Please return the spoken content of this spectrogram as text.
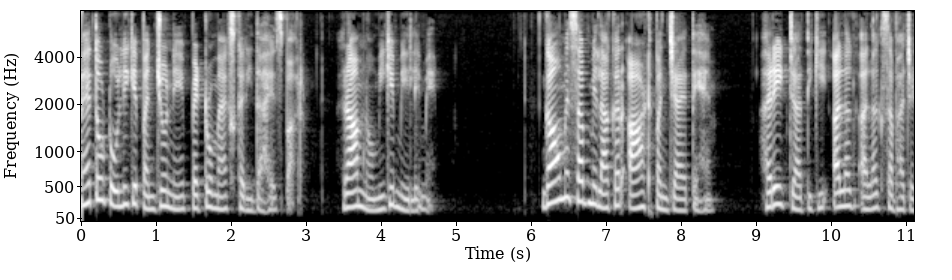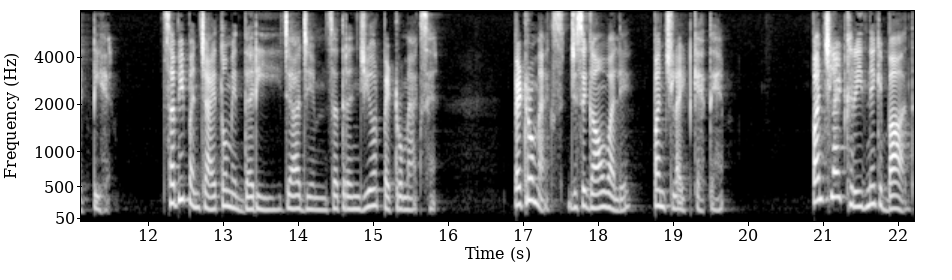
महतो टोली के पंचों ने पेट्रोमैक्स खरीदा है इस बार, रामनवमी के मेले में। गाँव में सब मिलाकर आठ पंचायतें हैं। हर एक जाति की अलग अलग सभा चट्टी है। सभी पंचायतों में दरी, जाजिम, सतरंजी और पेट्रोमैक्स हैं। पेट्रोमैक्स जिसे गाँव वाले पंचलाइट कहते हैं। पंचलाइट खरीदने के बाद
